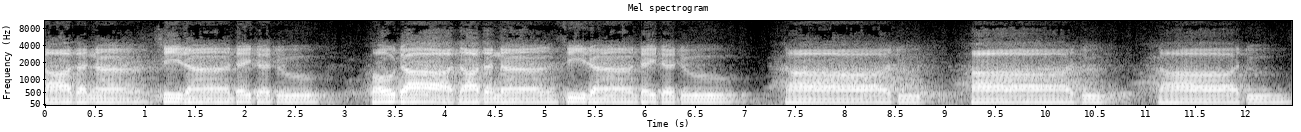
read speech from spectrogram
သာသနံစီရန်ဒိဋ္ဌတုဗုဒ္ဓသာသနံစီရန်ဒိဋ္ဌတုသာဓု သာဓုသာဓု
